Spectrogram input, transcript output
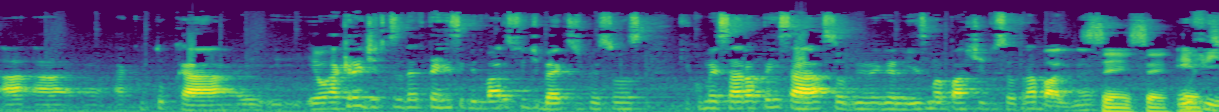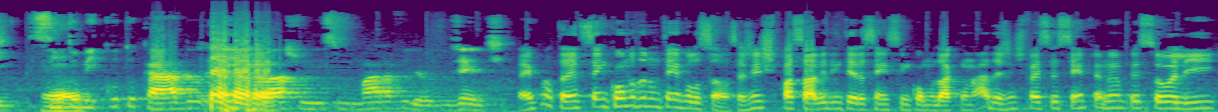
a, a, a cutucar. Eu acredito que você deve ter recebido vários feedbacks de pessoas que começaram a pensar sobre veganismo a partir do seu trabalho, né? Sim, sim. Enfim, muito. sinto-me cutucado e eu acho isso maravilhoso, gente. É importante, sem incômodo não tem evolução. Se a gente passar a vida inteira sem se incomodar com nada, a gente vai ser sempre a mesma pessoa ali,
